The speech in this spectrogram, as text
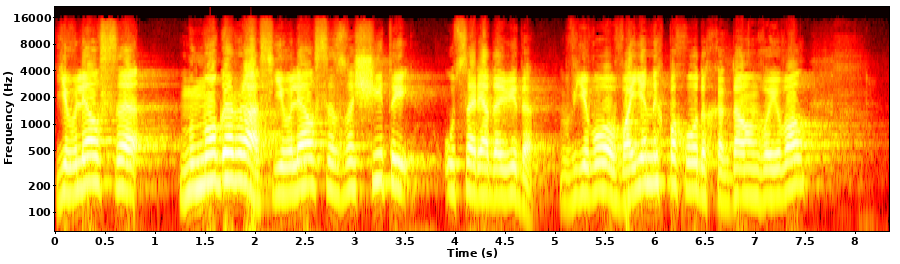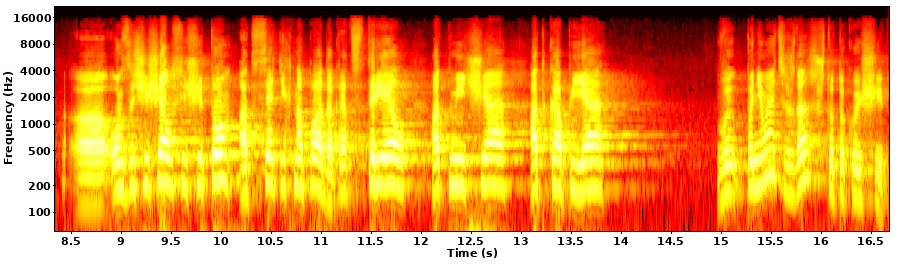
являлся много раз являлся защитой у царя Давида. В его военных походах, когда он воевал, э, он защищался щитом от всяких нападок, от стрел, от меча, от копья. Вы понимаете, да, что такое щит?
